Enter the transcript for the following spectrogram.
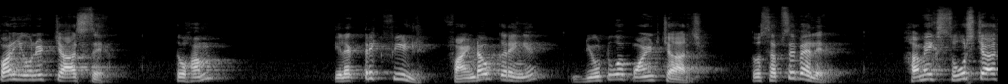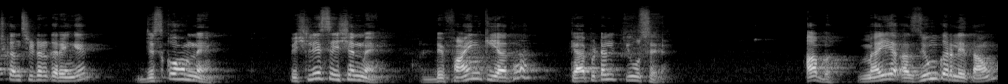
पर यूनिट चार्ज से। तो हम इलेक्ट्रिक फ़ील्ड फाइंड आउट करेंगे due to a point charge तो सबसे पहले हम एक सोर्स चार्ज कंसीडर करेंगे, जिसको हमने पिछले सेशन में डिफाइन किया था कैपिटल क्यू से। अब मैं ये अज्यूम कर लेता हूँ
